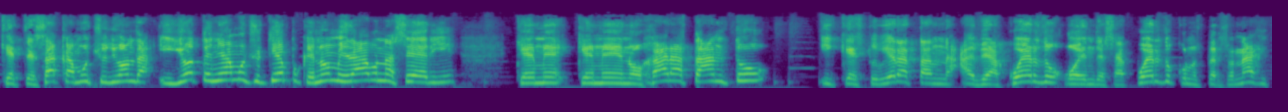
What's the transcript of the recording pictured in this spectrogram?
que te saca mucho de onda. Y yo tenía mucho tiempo que no miraba una serie que me, que me enojara tanto y que estuviera tan de acuerdo o en desacuerdo con los personajes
